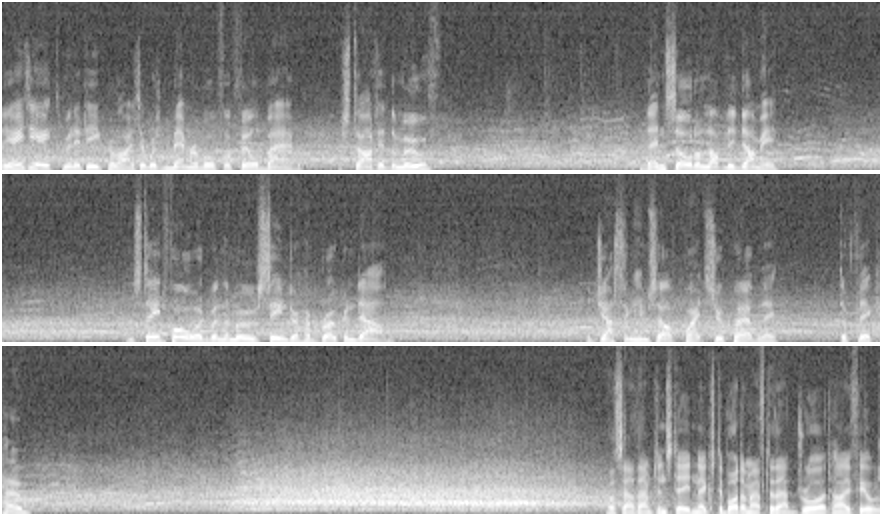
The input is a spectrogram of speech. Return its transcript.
The 88th minute equaliser was memorable for Phil Babb. He started the move, then sold a lovely dummy, and stayed forward when the move seemed to have broken down, adjusting himself quite superbly to flick home. Well, Southampton stayed next to bottom after that draw at Highfield.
